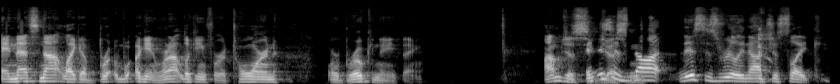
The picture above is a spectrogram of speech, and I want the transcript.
And that's not like a bro- again, we're not looking for a torn or broken anything. I'm just And this is not. This is really not just like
